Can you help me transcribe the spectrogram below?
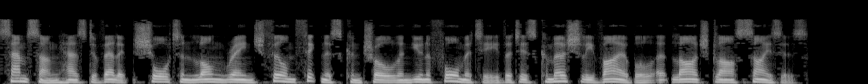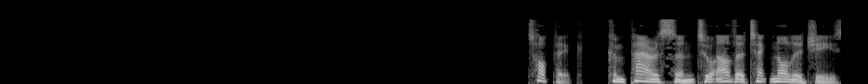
Samsung has developed short and long-range film thickness control and uniformity that is commercially viable at large glass sizes. Topic: Comparison to other technologies.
